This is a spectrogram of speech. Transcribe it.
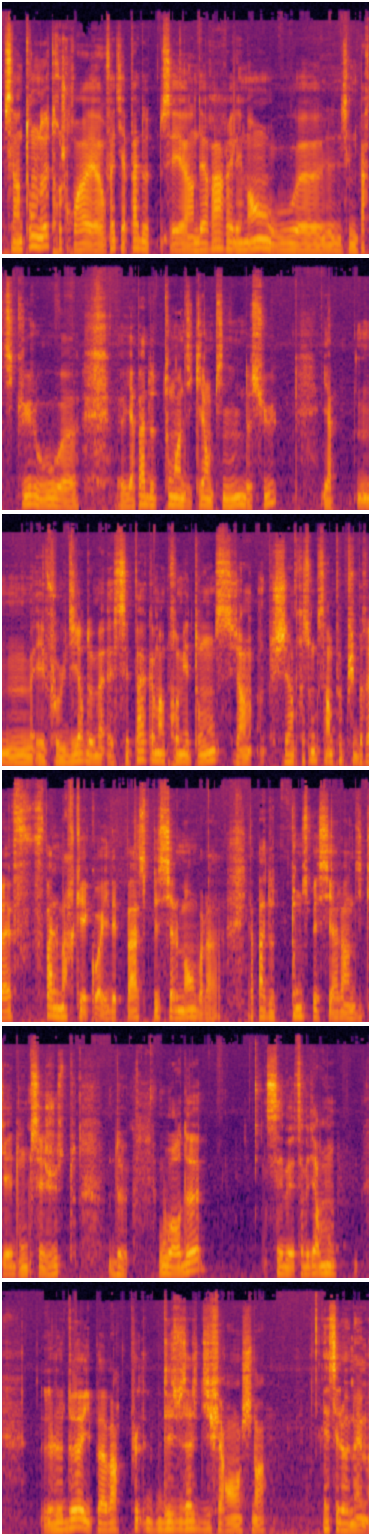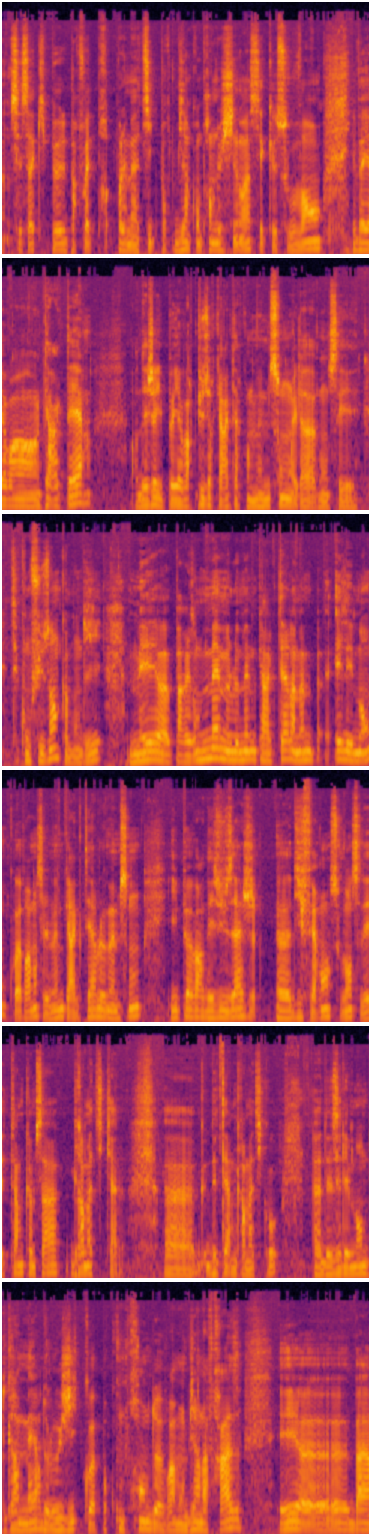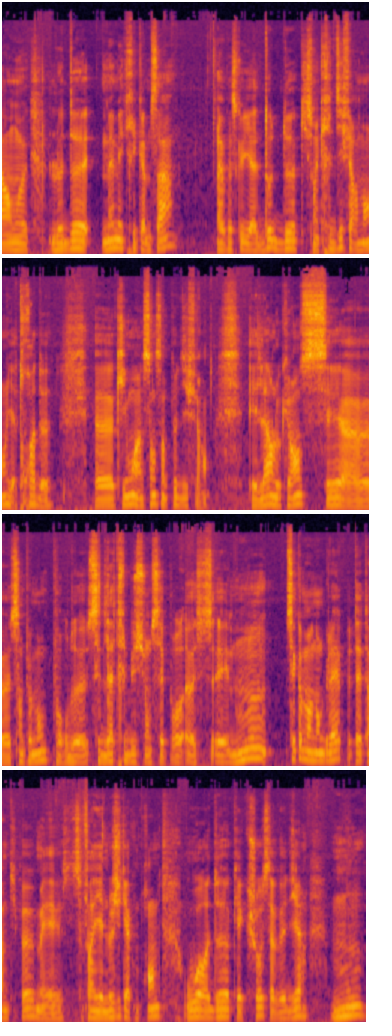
c'est un ton neutre, je crois. En fait, il a pas de. C'est un des rares éléments où euh, c'est une particule où euh, il n'y a pas de ton indiqué en pinine dessus. Il y a, mm, et il faut le dire, c'est pas comme un premier ton. J'ai l'impression que c'est un peu plus bref. Faut pas le marquer, quoi. Il n'est pas spécialement, voilà. Il n'y a pas de ton spécial indiqué, donc c'est juste de. Word, ça veut dire mon. Le 2, il peut avoir des usages différents en chinois. Et c'est le même. C'est ça qui peut parfois être problématique pour bien comprendre le chinois, c'est que souvent il va y avoir un caractère. Alors déjà, il peut y avoir plusieurs caractères qui ont le même son, et là, bon, c'est confusant, comme on dit. Mais euh, par exemple, même le même caractère, le même élément, quoi, vraiment, c'est le même caractère, le même son, il peut avoir des usages euh, différents. Souvent, c'est des termes comme ça, grammaticales, euh, des termes grammaticaux, des éléments de grammaire, de logique, quoi, pour comprendre vraiment bien la phrase. Et bah, le 2, même écrit comme ça, euh, parce qu'il y a d'autres 2 qui sont écrits différemment, il y a 3 2 euh, qui ont un sens un peu différent. Et là, en l'occurrence, c'est simplement pour de, c'est de l'attribution, c'est pour, c'est mon, c'est comme en anglais peut-être un petit peu, mais enfin il y a une logique à comprendre. Ou de quelque chose, ça veut dire mon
